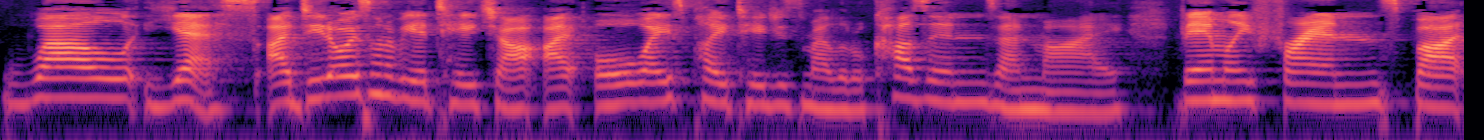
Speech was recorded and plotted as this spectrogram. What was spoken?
Well, yes, I did always want to be a teacher. I always played teachers with my little cousins and my family friends, but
